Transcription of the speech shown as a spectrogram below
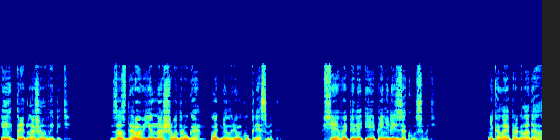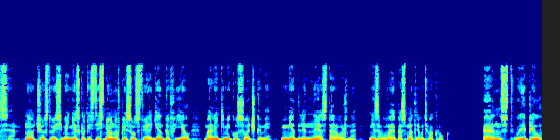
и предложил выпить. «За здоровье нашего друга!» — поднял рюмку Клесмет. Все выпили и принялись закусывать. Николай проголодался, но, чувствуя себя несколько стесненно в присутствии агентов, ел маленькими кусочками, медленно и осторожно, не забывая посматривать вокруг. Эрнст выпил,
